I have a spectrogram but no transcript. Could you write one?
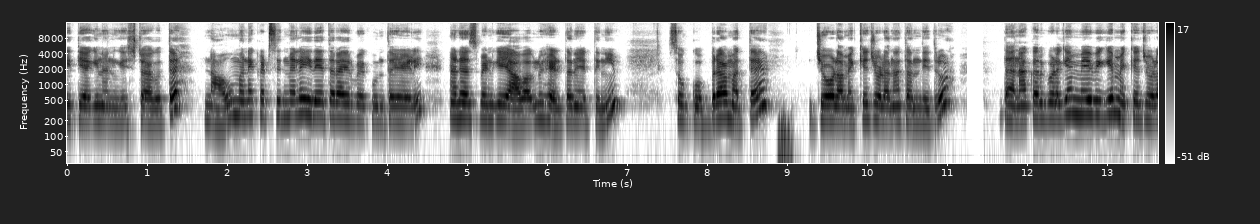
ರೀತಿಯಾಗಿ ನನಗೆ ಇಷ್ಟ ಆಗುತ್ತೆ. ನಾವು ಮನೆ ಕಟ್ಸಿದ ಮೇಲೆ ಇದೇ ಥರ ಇರಬೇಕು ಅಂತ ಹೇಳಿ ನನ್ನ ಹಸ್ಬೆಂಡ್ಗೆ ಯಾವಾಗಲೂ ಹೇಳ್ತಾನೆ ಇರ್ತೀನಿ. ಸೊ ಗೊಬ್ಬರ ಮತ್ತು ಜೋಳ, ಮೆಕ್ಕೆಜೋಳನ ತಂದಿದ್ರು. ದನ ಕರುಗಳಿಗೆ ಮೇವಿಗೆ ಮೆಕ್ಕೆಜೋಳ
